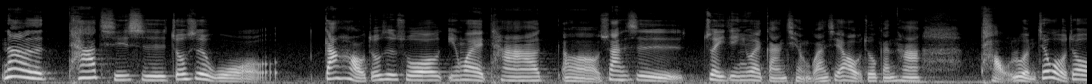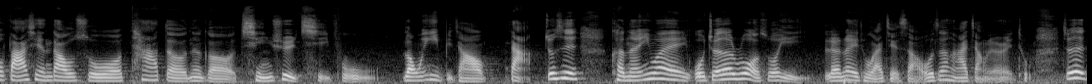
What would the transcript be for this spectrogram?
那他其实就是我。刚好就是说，因为他呃算是最近因为感情关系，然后我就跟他讨论，结果我就发现到说他的那个情绪起伏容易比较大，就是可能因为我觉得，如果说以人类图来介绍，我真的很爱讲人类图，就是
